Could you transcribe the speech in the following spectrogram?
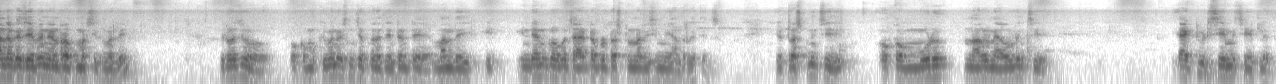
అందరికీ చెప్పి నేను రవికుమార్ సిగ్మల్లి ఈరోజు ఒక ముఖ్యమైన విషయం చెప్తున్నది ఏంటంటే మనది ఇండియన్ గ్లోబల్ చారిటబుల్ ట్రస్ట్ ఉన్న విషయం మీ అందరికీ తెలుసు. ఈ ట్రస్ట్ నుంచి ఒక మూడు నాలుగు నెలల నుంచి యాక్టివిటీస్ ఏమీ చేయట్లేదు.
